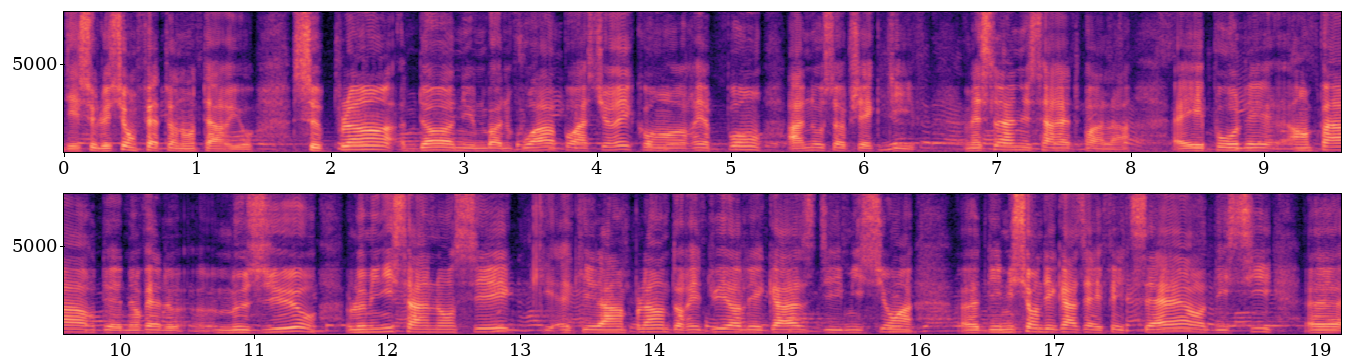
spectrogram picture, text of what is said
des solutions faites en Ontario. Ce plan donne une bonne voie pour assurer qu'on répond à nos objectifs. Mais cela ne s'arrête Et pour en part de nouvelles mesures, le ministre a annoncé qu'il a un plan de réduire les gaz d'émissions euh, d'émissions des gaz à effet de serre d'ici euh,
